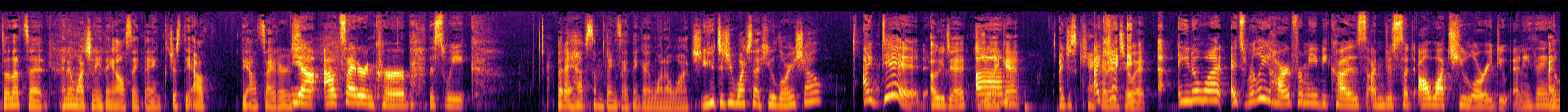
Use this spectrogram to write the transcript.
so that's it. I didn't watch anything else. I think just the out the outsiders. Yeah, Outsider and Curb this week. But I have some things I think I want to watch. You did you watch that Hugh Laurie show? I did. Oh, you did. Did you like Um, it? I just can't I get can't- into it. uh, You know what? It's really hard for me because I'm just such. I'll watch Hugh Laurie do anything. I love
